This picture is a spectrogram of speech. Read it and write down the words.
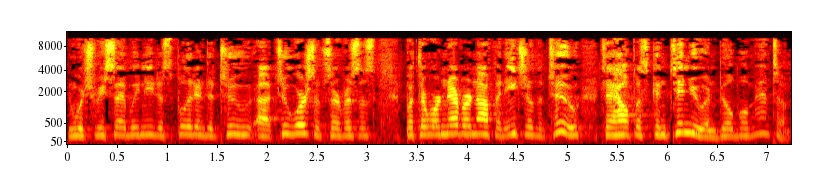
in which we said we need to split into two, uh, two worship services, but there were never enough in each of the two to help us continue and build momentum.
